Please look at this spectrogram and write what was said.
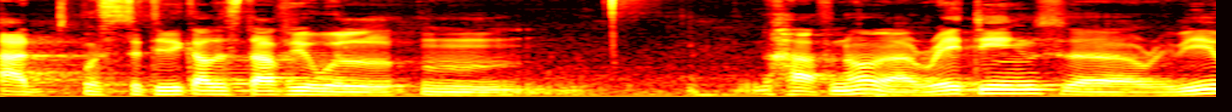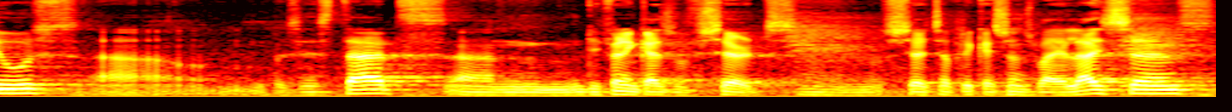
at pues, typical stuff, you will um, have no uh, ratings, uh, reviews. Um, stats and different kinds of search, mm, search applications by license,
